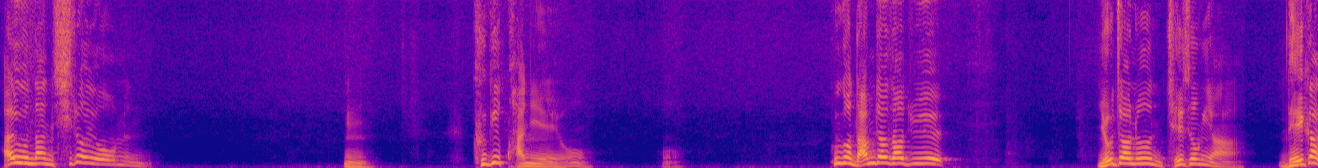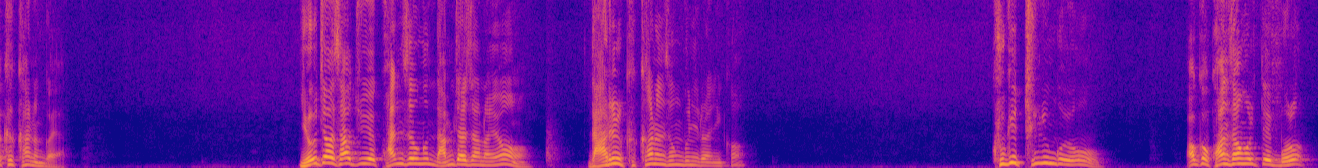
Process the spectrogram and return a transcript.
아이고, 난 싫어요. 하면, 음. 그게 관이에요. 어. 그러니까 남자 사주에 여자는 재성이야. 내가 극하는 거야. 여자 사주의 관성은 남자잖아요. 나를 극하는 성분이라니까. 그게 틀린 거요. 아까 관상할 때 뭐?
